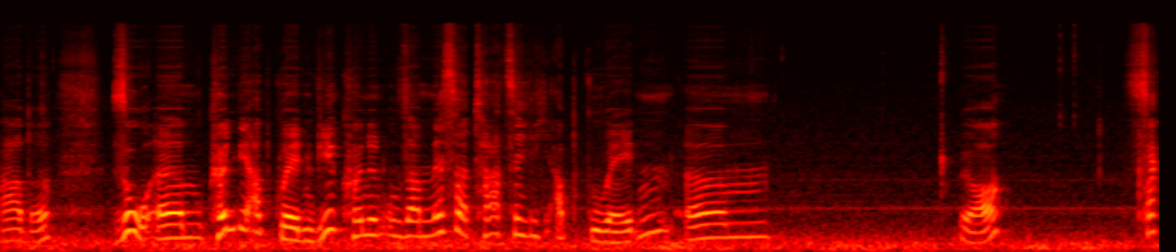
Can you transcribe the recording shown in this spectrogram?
habe. So, ähm, können wir upgraden? Wir können unser Messer tatsächlich upgraden. Ähm, ja. Zack.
